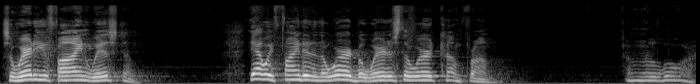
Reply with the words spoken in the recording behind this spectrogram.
So, where do you find wisdom? Yeah, we find it in the Word, but where does the Word come from? From the Lord.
